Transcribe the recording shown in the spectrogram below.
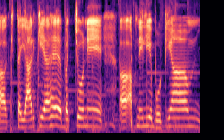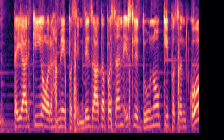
तैयार किया है। बच्चों ने अपने लिए बोटियाँ तैयार की और हमें पसंदे ज़्यादा पसंद, इसलिए दोनों की पसंद को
